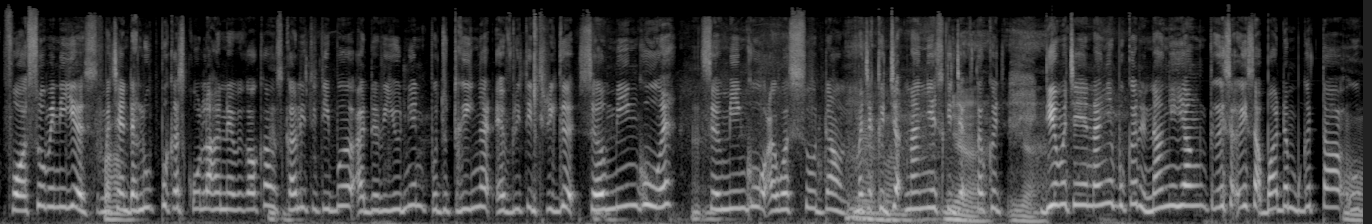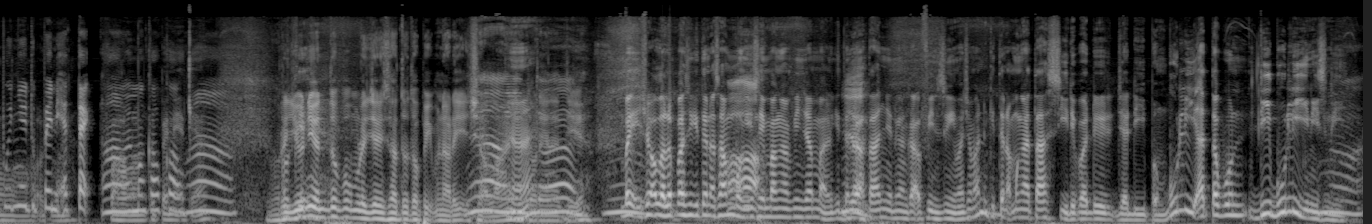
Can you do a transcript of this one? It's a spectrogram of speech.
for so many years. Faham. Macam dah lupakan sekolah dan kau-kau. Sekali tiba-tiba ada reunion, tu teringat everything triggered. Seminggu eh. Seminggu I was so down. Macam kejap nangis, kejap Ya, tahu ke, ya. dia macam yang nangis bukan dia. Nangis yang teresak-resak badan bergetar. Oh, Rupanya itu panic attack. Ha, memang kau-kau. Ha. Reunion tu pun boleh jadi satu topik menarik insyaAllah. Ya, Ya, nanti ya. Baik insyaAllah Lepas ni kita nak sambung Ah. Sembang dengan Fin Jamal Kita Ya. nak tanya dengan Kak Fin sendiri Macam mana kita nak mengatasi Daripada jadi pembuli Ataupun dibuli ni sendiri Ha.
